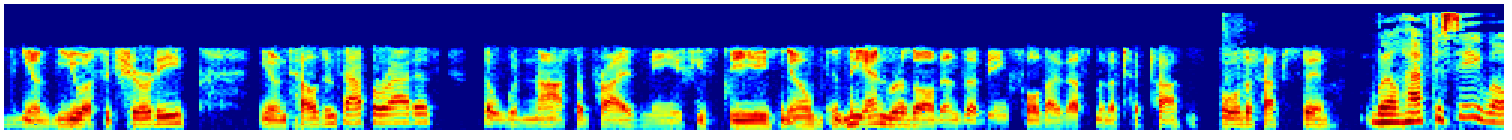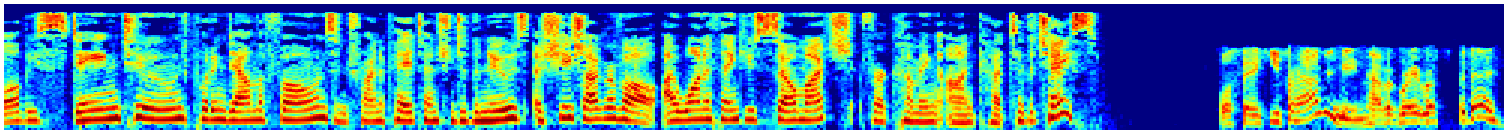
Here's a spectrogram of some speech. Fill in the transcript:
you know, the U.S. security, you know, intelligence apparatus. So it would not surprise me if you see, you know, the end result ends up being full divestment of TikTok. But we'll just have to see. We'll have to see. We'll all be staying tuned, putting down the phones and trying to pay attention to the news. Asheesh Agarwal, I want to thank you so much for coming on Cut to the Chase. Well, thank you for having me and have a great rest of the day.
